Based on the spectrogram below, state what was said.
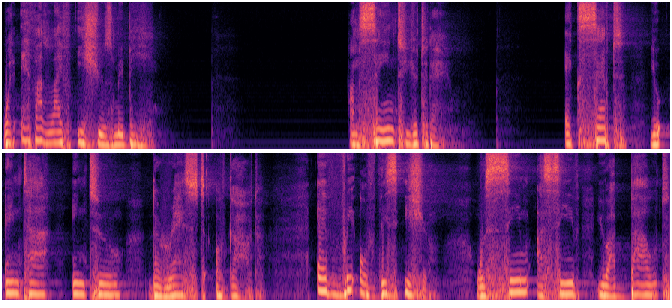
Whatever life issues may be, I'm saying to you today, except you enter into the rest of God, every of this issue will seem as if you are about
